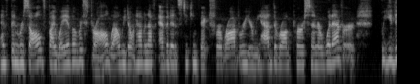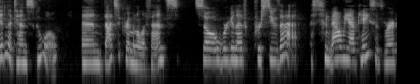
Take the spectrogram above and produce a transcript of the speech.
have been resolved by way of a withdrawal, well, we don't have enough evidence to convict for a robbery or we had the wrong person or whatever, but you didn't attend school and that's a criminal offense. So, we're going to pursue that. So now we have cases where,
